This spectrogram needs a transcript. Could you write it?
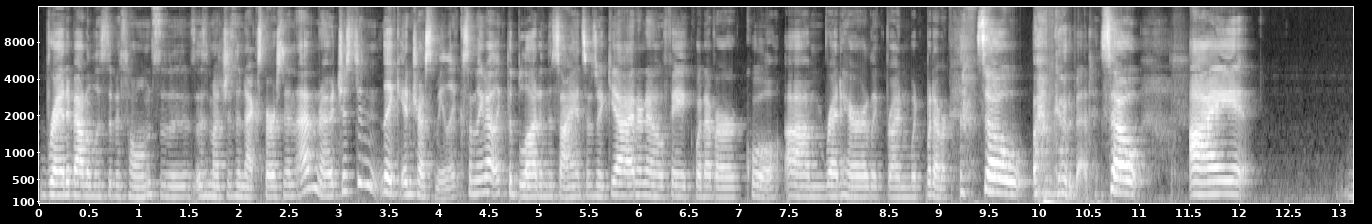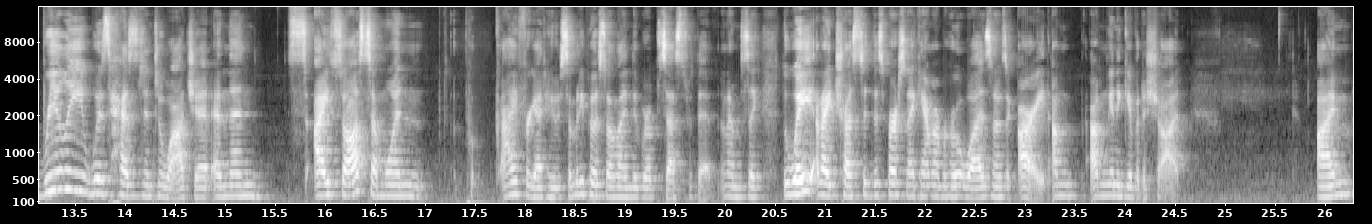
read about Elizabeth Holmes as much as the next person. I don't know. It just didn't like interest me. Like something about like the blood and the science. I was like, yeah, I don't know, fake, whatever, cool. Um, red hair, like red, whatever. So go to bed. So I really was hesitant to watch it, and then I saw someone. I forget who. Somebody posted online they were obsessed with it, and I was like, the way, and I trusted this person. I can't remember who it was, and I was like, all right, I'm I'm gonna give it a shot. I'm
